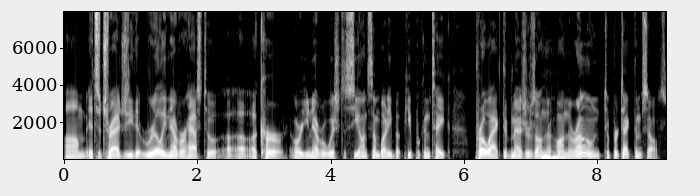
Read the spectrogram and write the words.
um, it's a tragedy that really never has to uh, uh, occur, or you never wish to see on somebody. But people can take proactive measures on their on their own to protect themselves.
